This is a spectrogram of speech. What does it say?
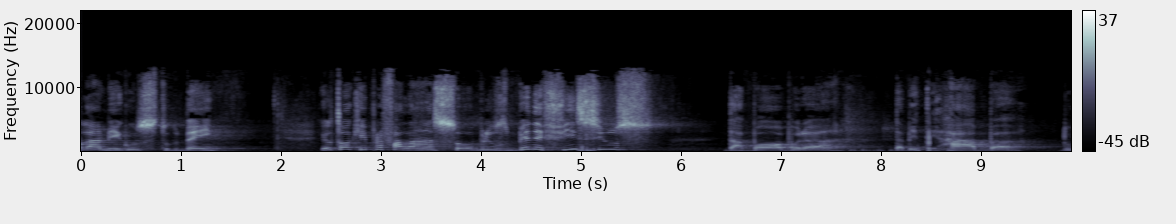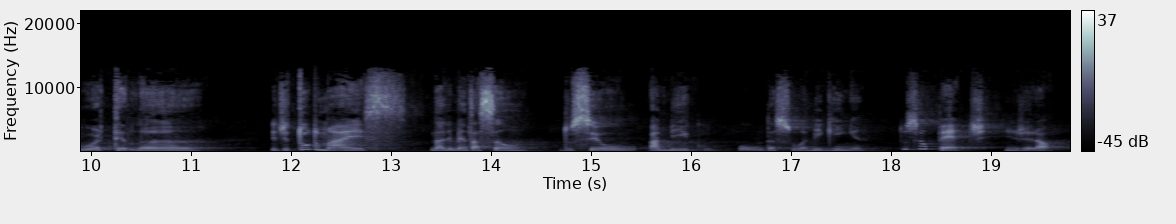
Olá, amigos, tudo bem? Eu estou aqui para falar sobre os benefícios da abóbora, da beterraba, do hortelã e de tudo mais na alimentação do seu amigo ou da sua amiguinha, do seu pet em geral.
